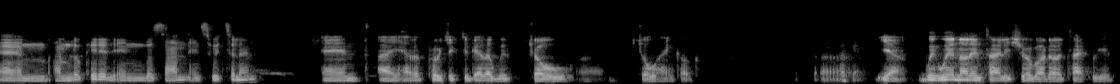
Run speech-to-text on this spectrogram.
um, I'm located in Lausanne, in Switzerland, and I have a project together with Joe, uh, Joel Hancock. Uh, okay. Yeah, we, we're not entirely sure about our title yet,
